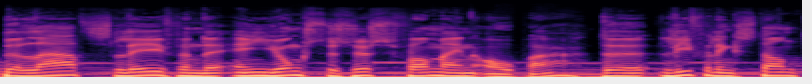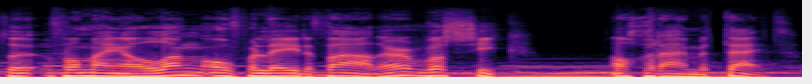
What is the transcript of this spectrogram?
de laatst levende en jongste zus van mijn opa... de lievelingstante van mijn lang overleden vader... was ziek, al geruime tijd.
